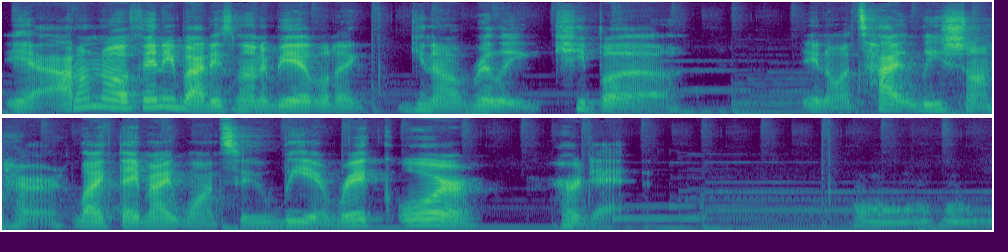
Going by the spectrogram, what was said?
yeah i don't know if anybody's gonna be able to you know really keep a you know a tight leash on her like they might want to be a rick or her dad mm-hmm.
